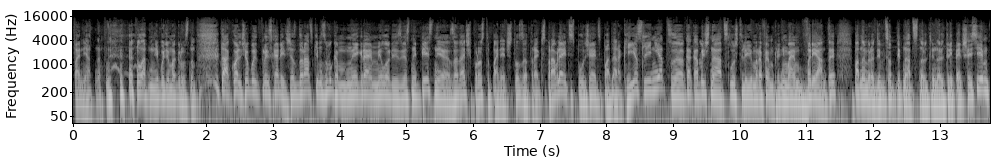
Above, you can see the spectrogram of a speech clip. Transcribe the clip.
понятно. Ладно, не будем о грустном. Так, Оль, что будет происходить? Сейчас дурацким звуком наиграем мелодию известной песни. Задача просто понять, что за трек. Справляетесь, получаете подарок. Если нет, э, как обычно, от слушателей Юмор ФМ принимаем варианты по номеру 915-0303-567.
